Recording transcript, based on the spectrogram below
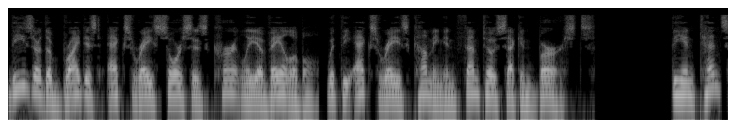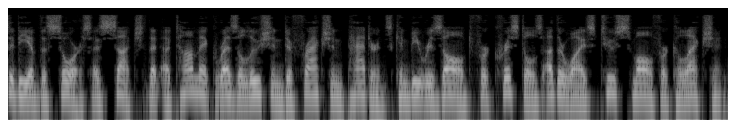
These are the brightest X-ray sources currently available, with the X-rays coming in femtosecond bursts. The intensity of the source is such that atomic resolution diffraction patterns can be resolved for crystals otherwise too small for collection.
